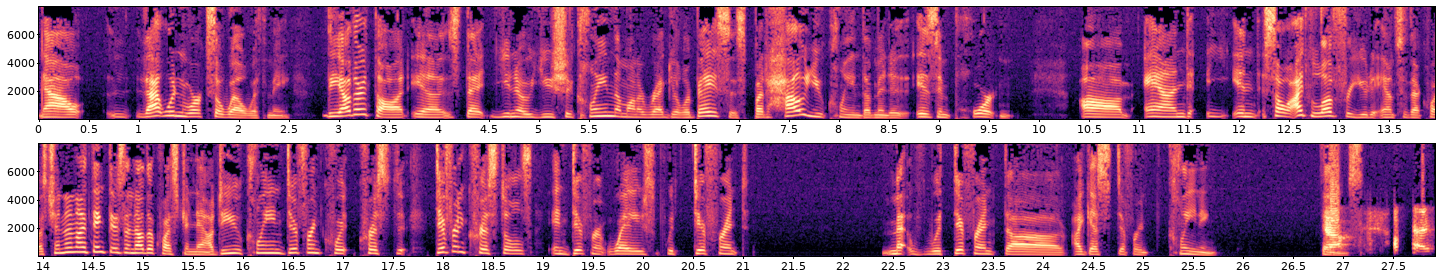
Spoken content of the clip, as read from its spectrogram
Now that wouldn't work so well with me. The other thought is that you know you should clean them on a regular basis, but how you clean them is important. Um, and in, so I'd love for you to answer that question. And I think there's another question now. Do you clean different crystal, different crystals in different ways with different me- with different uh, I guess different cleaning things? Okay.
